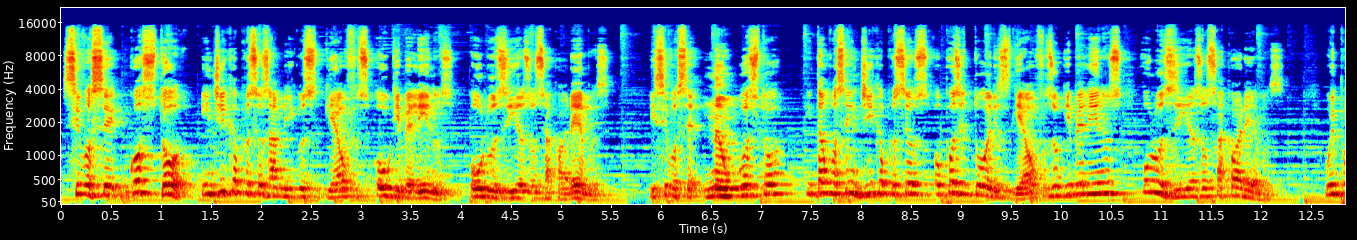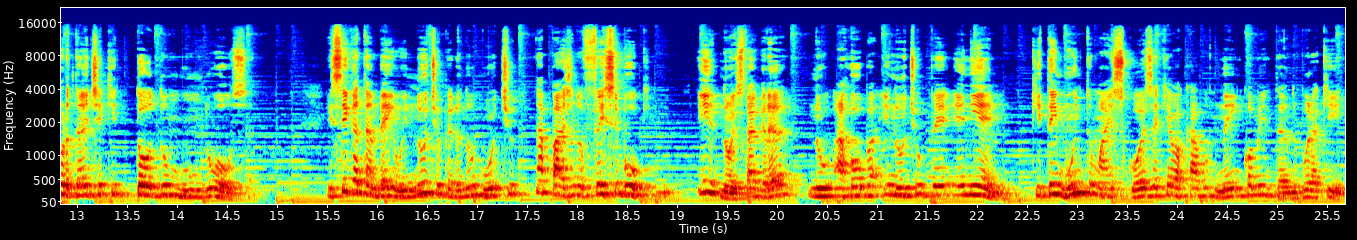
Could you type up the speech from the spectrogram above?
Se você gostou, indica para os seus amigos guelfos ou gibelinos, ou luzias ou saquaremas. E se você não gostou, então você indica para os seus opositores guelfos ou gibelinos, ou luzias ou saquaremas. O importante é que todo mundo ouça. E siga também o Inútil Pelo Mútil na página do Facebook e no Instagram no inútilpnm, que tem muito mais coisa que eu acabo nem comentando por aqui.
